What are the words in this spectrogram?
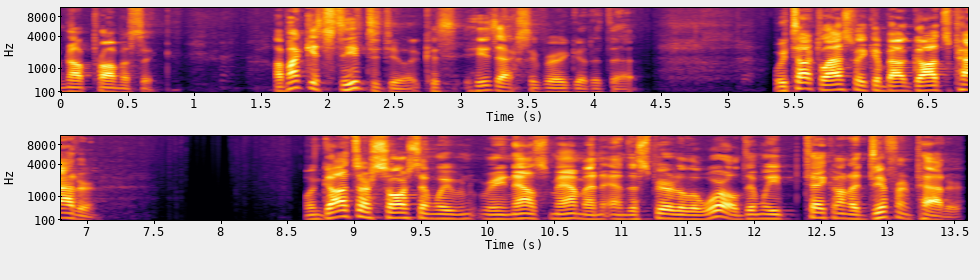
I'm not promising. I might get Steve to do it because he's actually very good at that. We talked last week about God's pattern. When God's our source and we renounce mammon and the spirit of the world, then we take on a different pattern.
